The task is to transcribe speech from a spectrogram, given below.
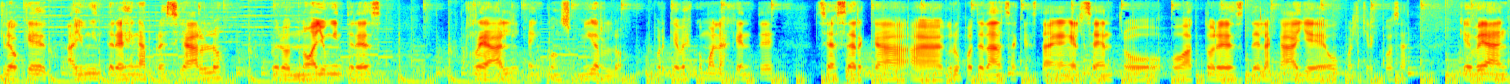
Creo que hay un interés en apreciarlo, pero no hay un interés real en consumirlo, porque ves como la gente se acerca a grupos de danza que están en el centro o, actores de la calle o cualquier cosa que vean,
